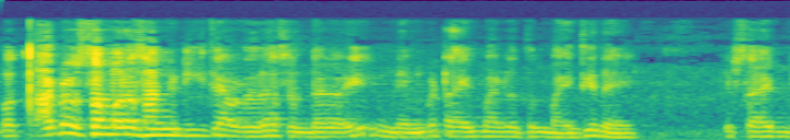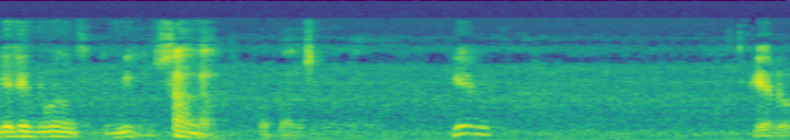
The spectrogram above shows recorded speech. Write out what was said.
मग आठ वाजता मला सांगितलं त्यावेळेला संध्याकाळी नेमकं टाईम माझ्या तर माहिती नाही. की साहेब गेले म्हणून तुम्ही सांगा. गेलो. गेलो.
